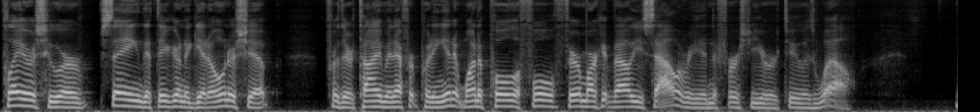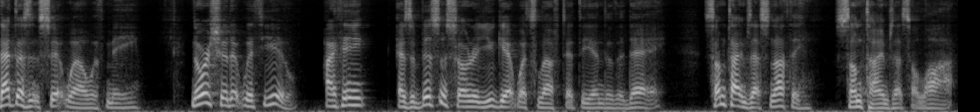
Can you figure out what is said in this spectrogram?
players who are saying that they're going to get ownership for their time and effort putting in it want to pull a full fair market value salary in the first year or two as well. That doesn't sit well with me, nor should it with you. I think as a business owner, you get what's left at the end of the day. Sometimes that's nothing, sometimes that's a lot.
